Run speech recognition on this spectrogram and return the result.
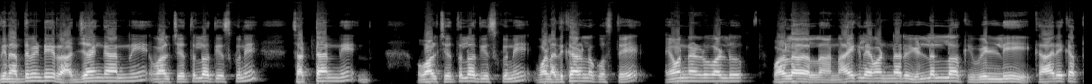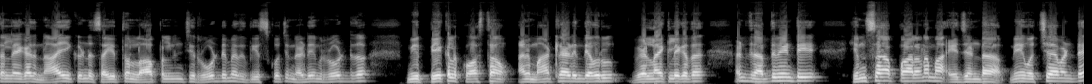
దీని అర్థం ఏంటి? రాజ్యాంగాన్ని వాళ్ళ చేతుల్లో తీసుకుని చట్టాన్ని వాళ్ళ చేతుల్లో తీసుకుని వాళ్ళ అధికారంలోకి వస్తే ఏమన్నాడు వాళ్ళు? వాళ్ళ నాయకులు ఏమంటున్నారు? ఇళ్ళల్లోకి వెళ్ళి కార్యకర్తలనే కాదు నాయకుడిని సైతం లోపల నుంచి రోడ్డు మీద తీసుకొచ్చి నడిమి రోడ్డుతో మీ పీకలు కోస్తాం అని మాట్లాడింది ఎవరు? వీళ్ళ నాయకులే కదా. అంటే దీని అర్థం ఏంటి? హింసా పాలన మా ఎజెండా. మేము వచ్చామంటే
